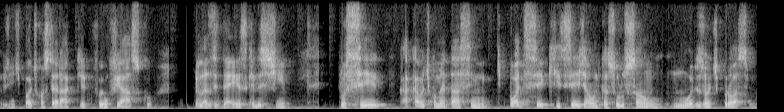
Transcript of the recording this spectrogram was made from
a gente pode considerar que foi um fiasco pelas ideias que eles tinham. Você acaba de comentar assim que pode ser que seja a única solução no horizonte próximo.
